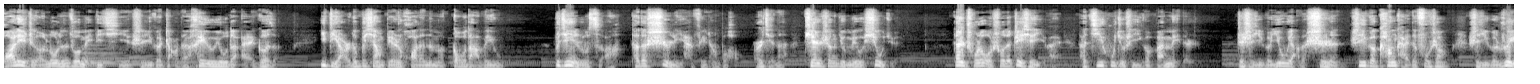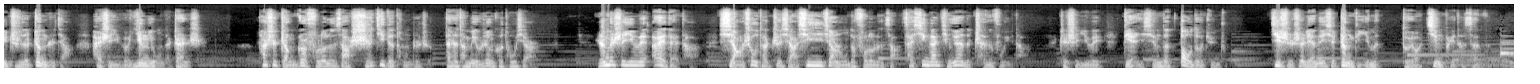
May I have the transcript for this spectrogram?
华丽者洛伦佐·美第奇是一个长得黑黝黝的矮个子，一点儿都不像别人画的那么高大威武。不仅仅如此啊，他的视力还非常不好，而且呢，天生就没有嗅觉。但是除了我说的这些以外，他几乎就是一个完美的人。这是一个优雅的诗人，是一个慷慨的富商，是一个睿智的政治家，还是一个英勇的战士。他是整个佛罗伦萨实际的统治者，但是他没有任何头衔。人们是因为爱戴他，享受他治下欣欣向荣的佛罗伦萨，才心甘情愿地臣服于他。这是一位典型的道德君主，即使是连那些政敌们都要敬佩他三分。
